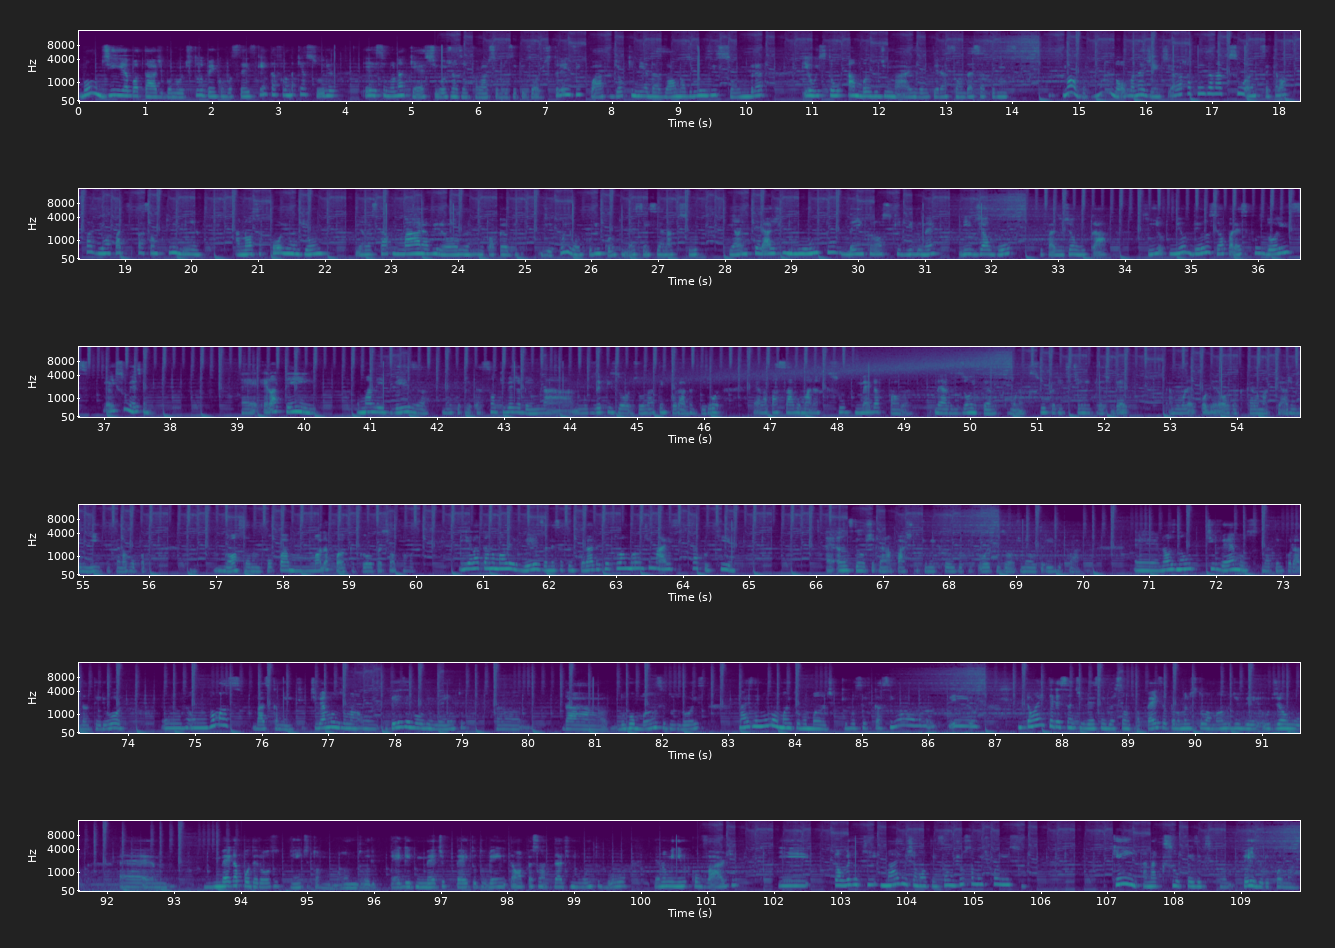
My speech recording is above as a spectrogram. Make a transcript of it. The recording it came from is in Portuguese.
Bom dia, boa tarde, boa noite, tudo bem com vocês? Quem tá falando aqui é a Súria, esse é o NunaCast e hoje nós vamos falar sobre os episódios 3 e 4 de Alquimia das Almas, Luz e Sombra. Eu estou amando demais a interação dessa atriz nova, não é nova, né, gente? Ela já fez a Naxu antes, é que ela fazia uma participação pequenininha. A nossa Ko Yoon Jung, e ela está maravilhosa no papel de, de Puyon, por enquanto, né, sem ser a Naxu. E ela interage muito bem com o nosso querido, né, Lee Jae-woo, que faz o Jang-woo Ka, que, meu Deus do céu, parece que os dois, é isso mesmo. É, ela tem uma leveza na interpretação que, veja bem, na, nos episódios ou na temporada anterior, ela passava uma Naxu mega power, né? As visões dela como Naxu que a gente tinha em flashback, é uma mulher poderosa com aquela maquiagem bonita, aquela roupa, nossa, roupa motherfucker, como o pessoal fala. E ela tá numa leveza nessa temporada que eu tô amando demais, sabe por quê? É, antes de eu chegar na parte do que me foi o episódio, né, o 3 e 4 é, nós não tivemos na temporada anterior um, um romance, basicamente. Tivemos uma, um desenvolvimento uh, da, do romance dos dois, mas nenhum momento romântico que você fica assim, oh meu Deus. Então é interessante ver essa inversão de papéis. Eu pelo menos estou amando de ver o John é, mega poderoso. Gente, tô amando. Ele pega e mete o pé e tudo bem. Ele tem uma personalidade muito boa. Era um menino covarde e talvez o que mais me chamou a atenção justamente foi isso. Quem a Naxu fez ele, fez ele formar?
